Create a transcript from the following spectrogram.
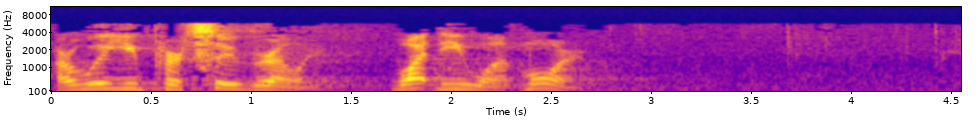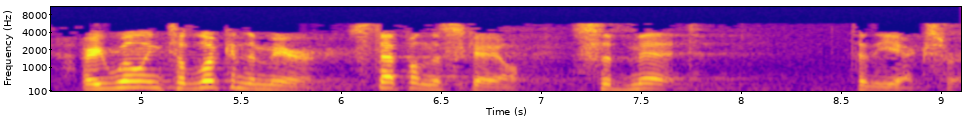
or will you pursue growing? What do you want more? Are you willing to look in the mirror, step on the scale, submit to the x ray?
